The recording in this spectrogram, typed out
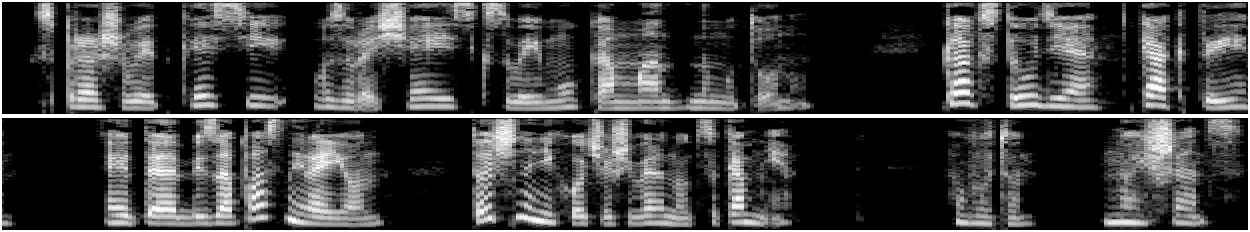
— спрашивает Кэсси, возвращаясь к своему командному тону. «Как студия? Как ты? Это безопасный район? Точно не хочешь вернуться ко мне?» Вот он, мой шанс.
